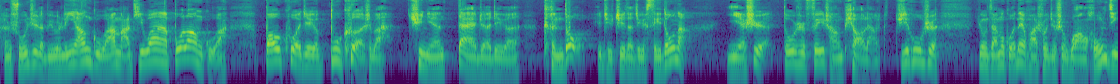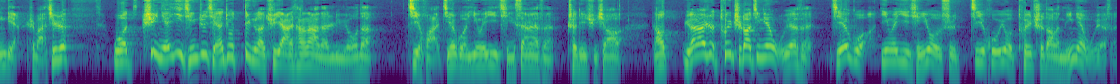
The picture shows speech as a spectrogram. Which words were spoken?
很熟知的，比如羚羊谷啊、马蹄湾啊、波浪谷啊，包括这个布克是吧？去年带着这个肯豆，H G 的这个 Sedona，也是都是非常漂亮，几乎是用咱们国内话说就是网红景点是吧？其实我去年疫情之前就定了去亚利桑那的旅游的计划，结果因为疫情三月份彻底取消了。然后原来是推迟到今年五月份，结果因为疫情又是几乎又推迟到了明年五月份，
